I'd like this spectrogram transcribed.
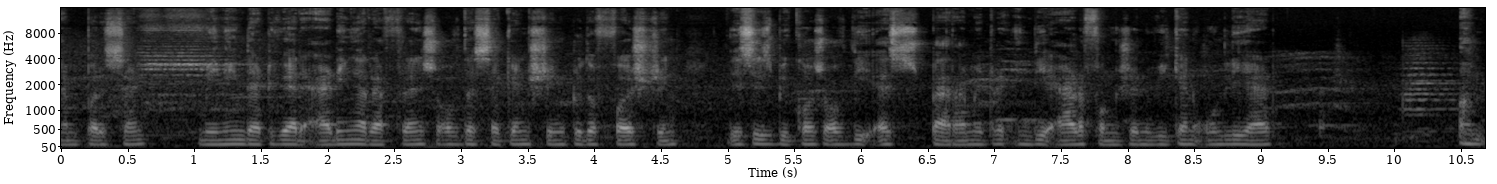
ampersand meaning that we are adding a reference of the second string to the first string. This is because of the s parameter in the add function. We can only add um,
